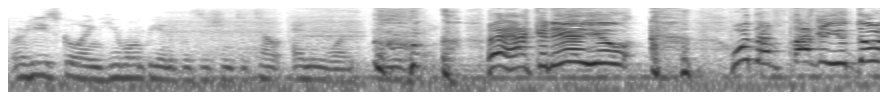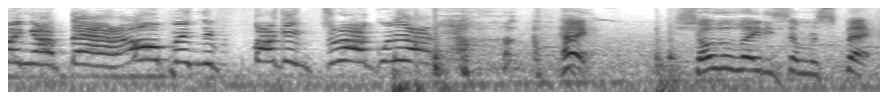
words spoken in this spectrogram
Where he's going, he won't be in a position to tell anyone anything. Hey, I can hear you! What the fuck are you doing out there? Open the fucking trunk, will you? Hey! Show the lady some respect.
